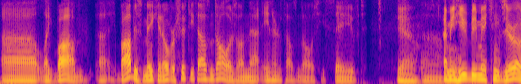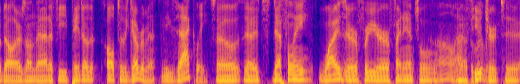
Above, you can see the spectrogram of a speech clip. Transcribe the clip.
Uh, like Bob, uh, Bob is making over fifty thousand dollars on that eight hundred thousand dollars he saved yeah. Uh, I mean, he would be making zero dollars on that if he paid it all to the government. Exactly. So uh, it's definitely wiser for your financial oh, uh, future to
